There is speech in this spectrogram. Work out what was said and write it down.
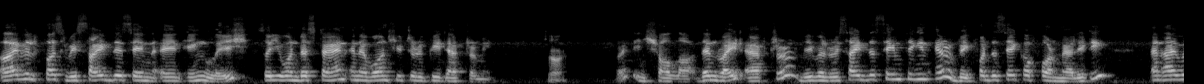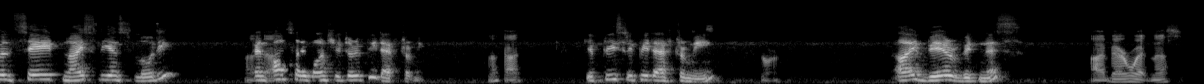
I will first recite this in, in English so you understand, and I want you to repeat after me, Sure. Right? Inshallah. Then, right after, we will recite the same thing in Arabic for the sake of formality, and I will say it nicely and slowly, and also I want you to repeat after me. okay. Okay, please repeat after me. Sure. I bear witness I bear witness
